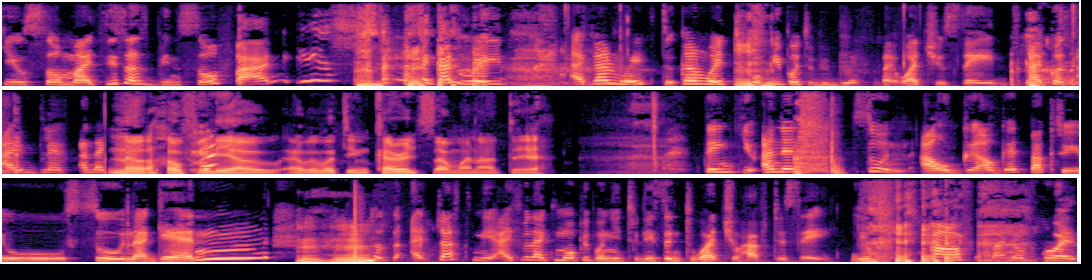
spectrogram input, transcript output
you so much. This has been so fun. I can't wait. I can't wait to can't wait for people to be blessed by what you said. Because I'm blessed, and I no. Hopefully, I'll I'll be able to encourage someone out there. Thank you. And then soon I'll I'll get back to you soon again. Mm-hmm. Because I trust me, I feel like more people need to listen to what you have to say. You're a powerful man of God.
